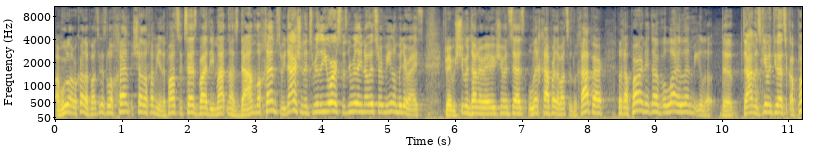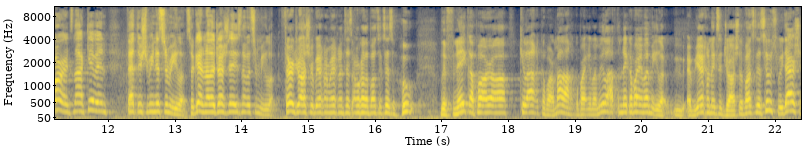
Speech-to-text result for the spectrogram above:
The Pasuk says by the Matnas dam lachem. So we dash it's really yours. So there's really no Isser of Meila midirais. Rabbi Shimon Tana Rabbi Shimon says lechaper. The Pasuk lechaper lechaper netav v'loy Meila. The dam is given to you as a kapar. It's not given that there should be Isser Meila. So again, another Josh says no Isser Meila. Third Josh Rabbi Yechon says Amakar the Pasuk says who lifnei kapara kilach kapar malach kapar ima Meila after kapar ima Meila. Rabbi Yechon makes a Josh. The Pasuk says who? So we dash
